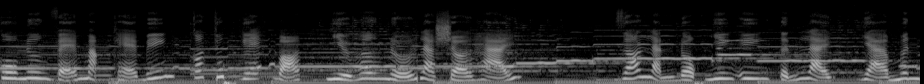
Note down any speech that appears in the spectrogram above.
cô nương vẽ mặt khẽ biến Có chút ghét bỏ Nhiều hơn nữa là sợ hãi. Gió lạnh đột nhiên yên tĩnh lại Dạ Minh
